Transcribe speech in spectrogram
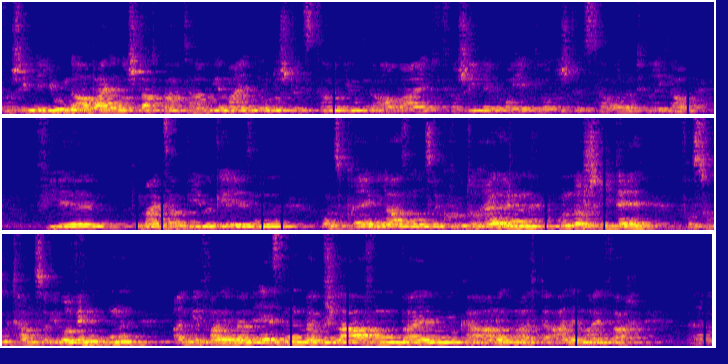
verschiedene Jugendarbeit in der Stadt gemacht haben, Gemeinden unterstützt haben, Jugendarbeit, verschiedene Projekte unterstützt haben und natürlich auch viel gemeinsam Bibel gelesen, uns prägen lassen, unsere kulturellen Unterschiede versucht haben zu überwinden, angefangen beim Essen, beim Schlafen, beim, keine Ahnung was, bei allem einfach. Ähm,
